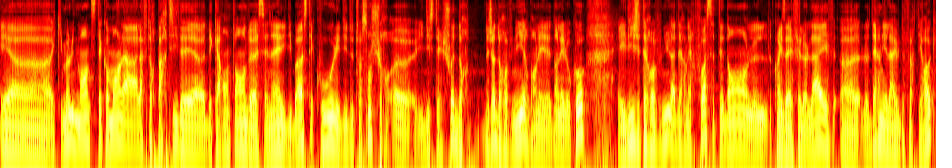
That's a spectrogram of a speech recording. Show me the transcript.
Et euh, Kimmel lui demande c'était comment la, l'after party des, euh, des 40 ans de SNL. Il dit bah c'était cool. Il dit de toute façon je suis, euh, il dit c'était chouette de déjà de revenir dans les dans les locaux. Et il dit j'étais revenu la dernière fois c'était dans le, quand ils avaient fait le live, euh, le dernier live de 30 Rock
